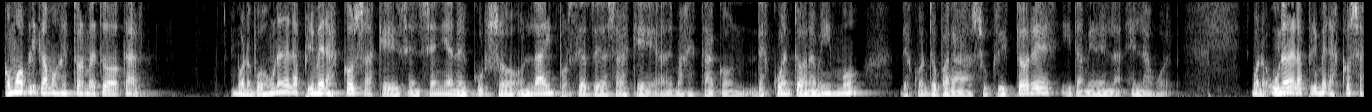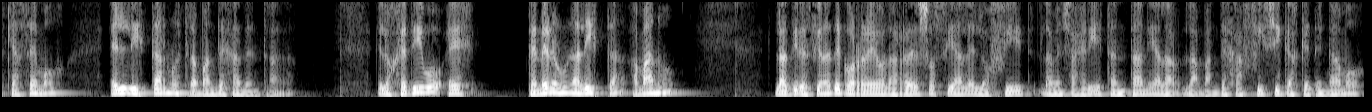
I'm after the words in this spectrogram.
¿Cómo aplicamos esto al método CAR? Bueno, pues una de las primeras cosas que se enseña en el curso online, por cierto, ya sabes que además está con descuento ahora mismo, descuento para suscriptores y también en la, en la web. Bueno, una de las primeras cosas que hacemos es listar nuestras bandejas de entrada. El objetivo es tener en una lista a mano las direcciones de correo, las redes sociales, los feeds, la mensajería instantánea, las bandejas físicas que tengamos,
